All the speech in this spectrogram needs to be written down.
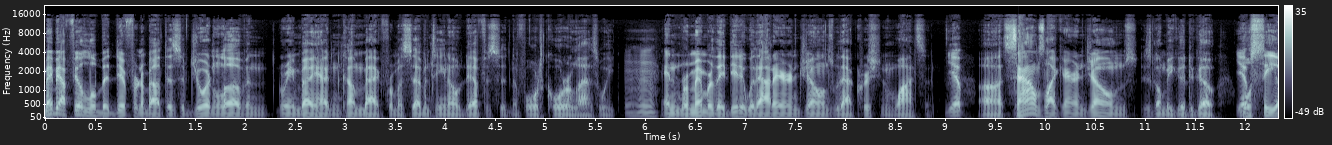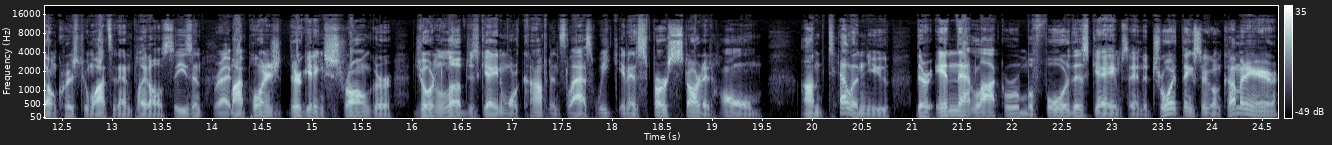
maybe I feel a little bit different about this if Jordan Love and Green Bay hadn't come back from a 17-0 deficit in the fourth quarter last week. And remember, they did it without Aaron Jones, without Christian Watson. Yep. Uh, sounds like Aaron Jones is going to be good to go. Yep. We'll see on Christian Watson. Hadn't played all season. Right. My point is they're getting stronger. Jordan Love just gained more confidence last week in his first start at home. I'm telling you, they're in that locker room before this game saying Detroit thinks they're going to come in here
